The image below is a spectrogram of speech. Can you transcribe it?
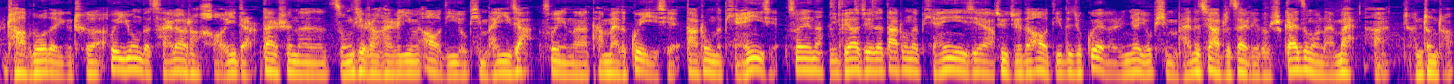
是。差不多的一个车，会用的材料上好一点，但是呢，总体上还是因为奥迪有品牌溢价，所以呢，它卖的贵一些，大众的便宜一些。所以呢，你不要觉得大众的便宜一些啊，就觉得奥迪的就贵了，人家有品牌的价值在里头，是该这么来卖啊，很正常。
